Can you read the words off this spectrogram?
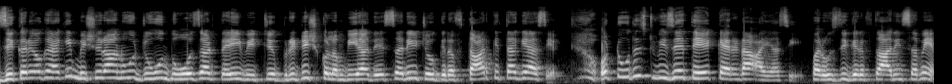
ਜ਼ਿਕਰਯੋਗ ਹੈ ਕਿ ਮਿਸ਼ਰਾ ਨੂੰ ਜੂਨ 2023 ਵਿੱਚ ਬ੍ਰਿਟਿਸ਼ ਕੋਲੰਬੀਆ ਦੇ ਸਰੀ ਚੋਂ ਗ੍ਰਿਫਤਾਰ ਕੀਤਾ ਗਿਆ ਸੀ ਉਹ ਟੂਰਿਸਟ ਵੀਜ਼ੇ ਤੇ ਕੈਨੇਡਾ ਆਇਆ ਸੀ, ਪਰ ਉਸ ਦੀ ਗ੍ਰਿਫਤਾਰੀ ਸਮੇਂ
